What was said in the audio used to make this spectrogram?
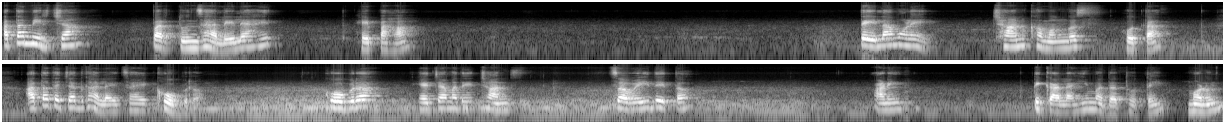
आता मिरच्या परतून झालेल्या आहेत. हे पहा. तेलामुळे छान खमंगस होतात. आता त्याच्यात घालायचं आहे खोबरं. खोबरं ह्याच्यामध्ये छान चवई देतं आणि टिकालाही मदत होते. म्हणून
